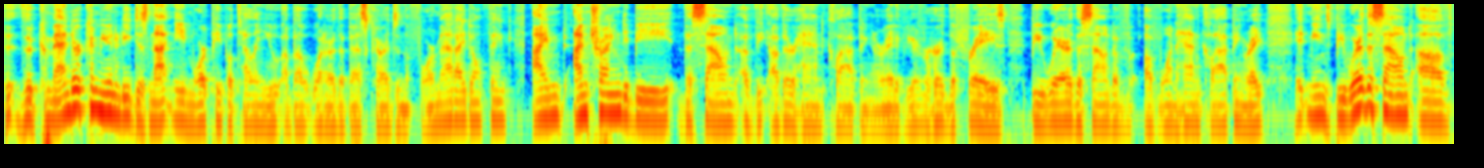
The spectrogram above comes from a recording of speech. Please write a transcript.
The, the commander community does not need more people telling you about what are the best cards in the format. I don't think. I'm I'm trying to be the sound of the other hand clapping. All right. Have you ever heard the phrase "beware the sound of of one hand clapping"? Right. It means beware the sound of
